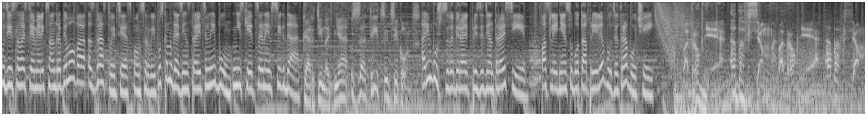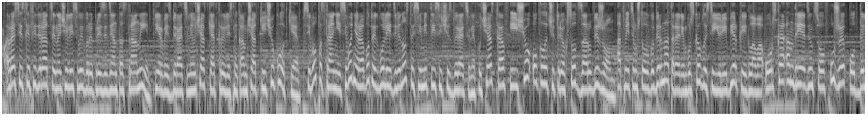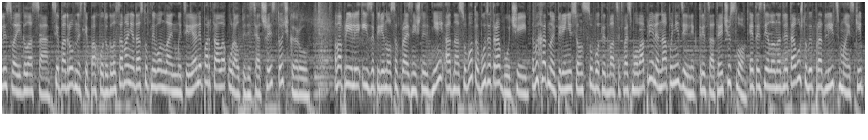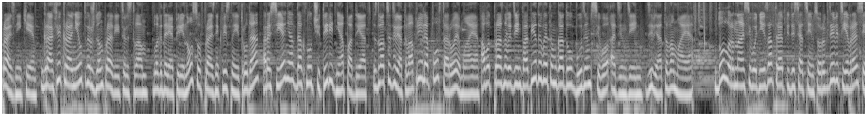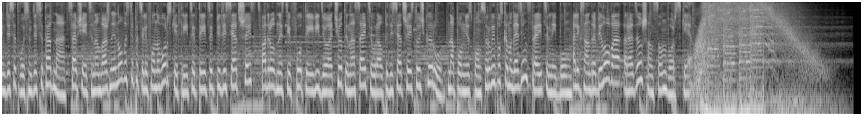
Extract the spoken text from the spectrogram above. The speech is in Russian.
Студии с новостями Александра Белова. Здравствуйте. Спонсор выпуска магазин «Строительный бум». Низкие цены всегда. Картина дня за 30 секунд. Оренбуржцы выбирают президента России. Последняя суббота апреля будет рабочей. Подробнее обо всем. Подробнее обо всем. В Российской Федерации начались выборы президента страны. Первые избирательные участки открылись на Камчатке и Чукотке. Всего по стране сегодня работает более 97 тысяч избирательных участков и еще около 400 за рубежом. Отметим, что у губернатора Оренбургской области Юрия Берка и глава Орска Андрей Одинцов уже отдали свои голоса. Все подробности по ходу голосования доступны в онлайн-материале портала урал56.ру. В апреле из-за переносов праздничных дней одна суббота будет рабочей. Выходной перенесен с субботы 28 апреля на понедельник 30 число. Это сделано для того, чтобы продлить майские праздники. График ранее утвержден правительством. Благодаря переносу в праздник весны и труда россияне отдохнут 4 дня подряд. С 29 апреля по 2 мая. А вот праздновать День Победы в этом году будем всего один день – 9 мая. Доллар на сегодня и завтра 57.49, евро 70.81. Сообщайте нам важные новости по телефону Ворске 30 30 56. Подробности, фото и видео отчеты на сайте урал56.ру. Напомню, спонсор выпуска магазин «Строительный бум». Александра Белова, радио «Шансон Ворске».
